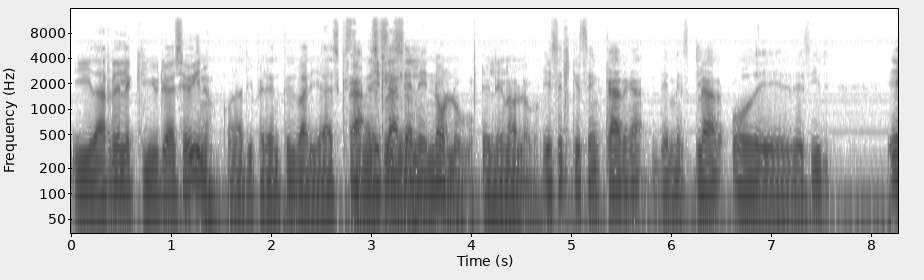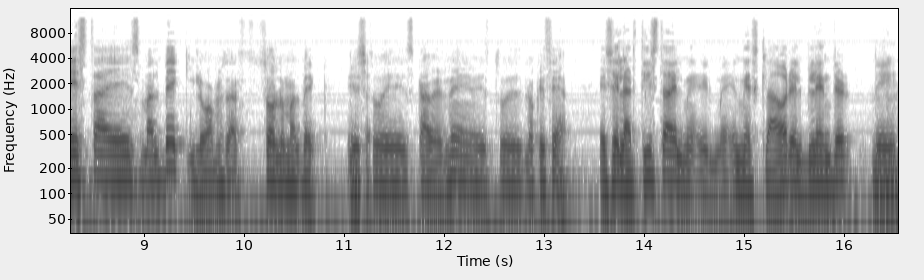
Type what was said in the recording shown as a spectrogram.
y darle el equilibrio a ese vino con las diferentes variedades que sea, está ese es mezclando. el enólogo. el enólogo. Es el que se encarga de mezclar o de decir, esta es Malbec y lo vamos a dar solo Malbec. Esto es Cabernet, esto es lo que sea. Es el artista, el, el el mezclador, el blender de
